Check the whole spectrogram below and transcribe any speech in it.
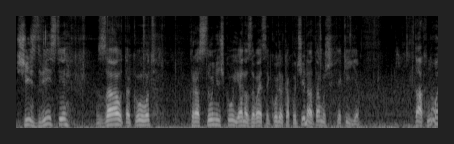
6200 за таку от красунечку. Я називаю цей колір капучино, а там уж який є. Так, ну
